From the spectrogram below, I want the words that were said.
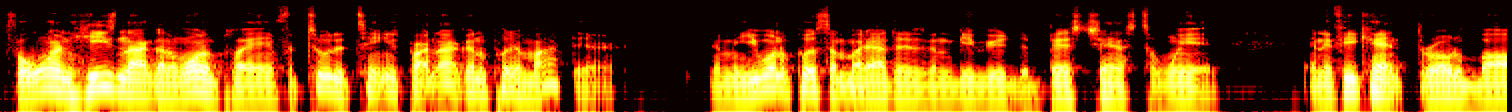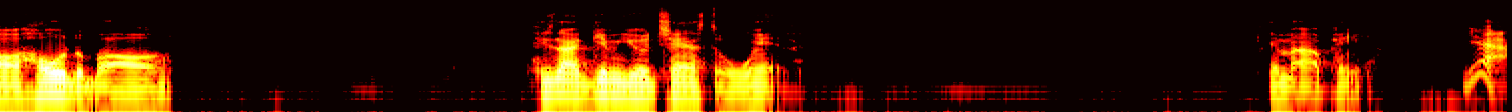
for one, he's not going to want to play. And for two, the team's probably not going to put him out there. I mean, you want to put somebody out there that's going to give you the best chance to win. And if he can't throw the ball, hold the ball, he's not giving you a chance to win, in my opinion. Yeah,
